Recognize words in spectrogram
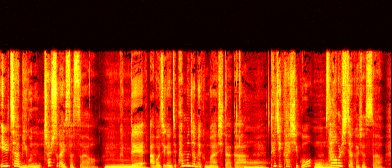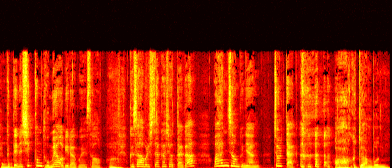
1차 미군 철수가 있었어요. 음. 그때 아버지가 이제 판문점에 근무하시다가 어. 퇴직하시고 어. 사업을 시작하셨어요. 어. 그때는 식품 도매업이라고 해서 어. 그 사업을 시작하셨다가 완전 그냥 쫄딱. 아, 그때 한번.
